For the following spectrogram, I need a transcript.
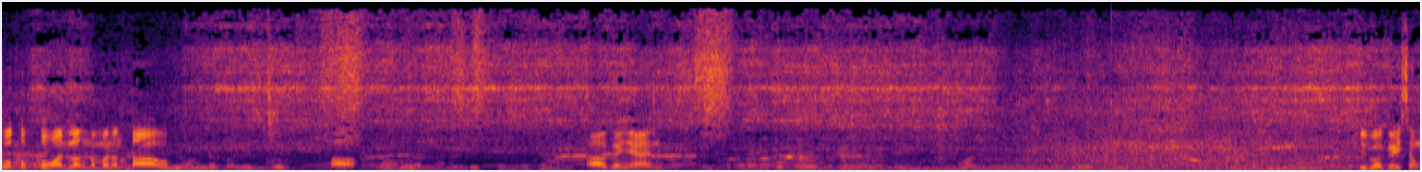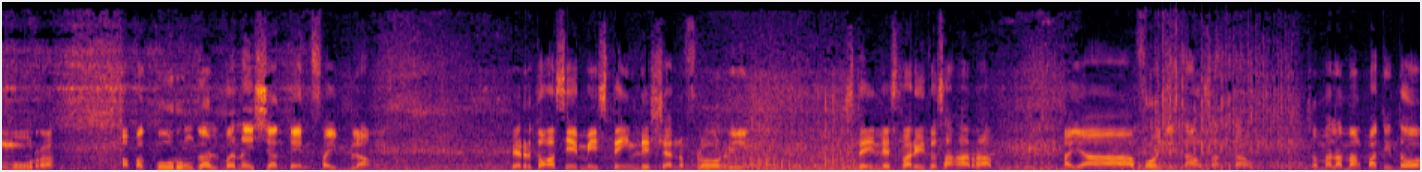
Tutuktungan lang naman ng tao. Ah, ah ganyan. Diba guys, ang mura. Kapag purong galvanized yan, 10.5 lang. Pero ito kasi may stainless siya na flooring. Stainless pa rito sa harap. Kaya 14,000 daw. So malamang pati to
